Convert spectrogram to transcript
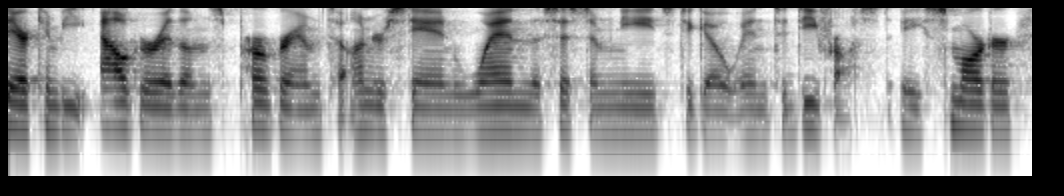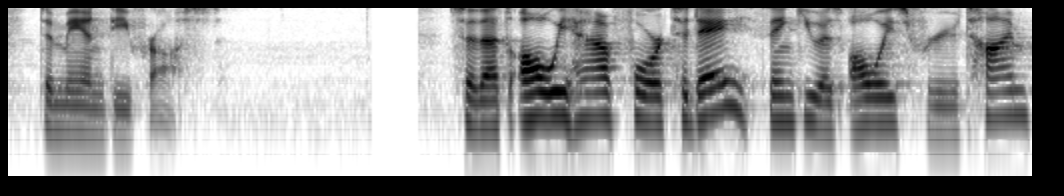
there can be algorithms programmed to understand when the system needs to go into defrost, a smarter demand defrost. So that's all we have for today. Thank you as always for your time.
